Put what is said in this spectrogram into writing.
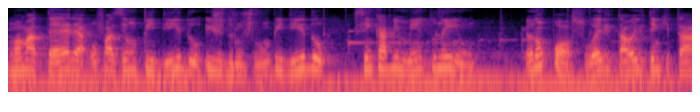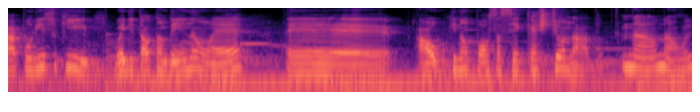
uma matéria ou fazer um pedido esdrúxulo, um pedido sem cabimento nenhum. Eu não posso. O edital ele tem que estar, por isso que o edital também não é, é, algo que não possa ser questionado. Não, não,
